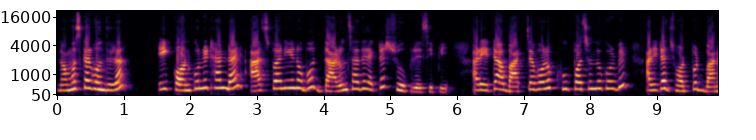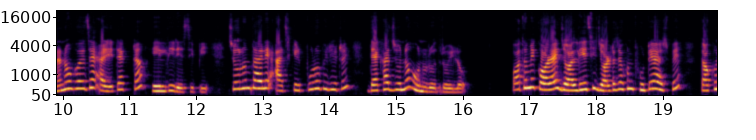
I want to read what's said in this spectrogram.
নমস্কার বন্ধুরা, এই কনকনে ঠান্ডায় আজ বানিয়ে নেব দারুণ স্বাদের একটা স্যুপ রেসিপি। আর এটা বাচ্চা বড় খুব পছন্দ করবে, আর এটা ঝটপট বানানো হয়ে যায়, আর এটা একটা হেলদি রেসিপি। চলুন তাহলে আজকের পুরো ভিডিওটাই দেখার জন্য অনুরোধ রইল। প্রথমে কড়াই জল দিয়েছি, জলটা যখন ফুটে আসবে, তখন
